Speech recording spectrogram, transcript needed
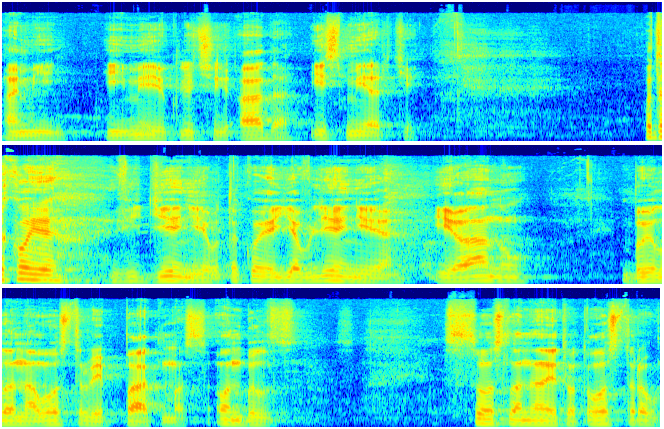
Аминь. И имею ключи ада и смерти. Вот такое видение, вот такое явление Иоанну было на острове Патмос. Он был сослан на этот остров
